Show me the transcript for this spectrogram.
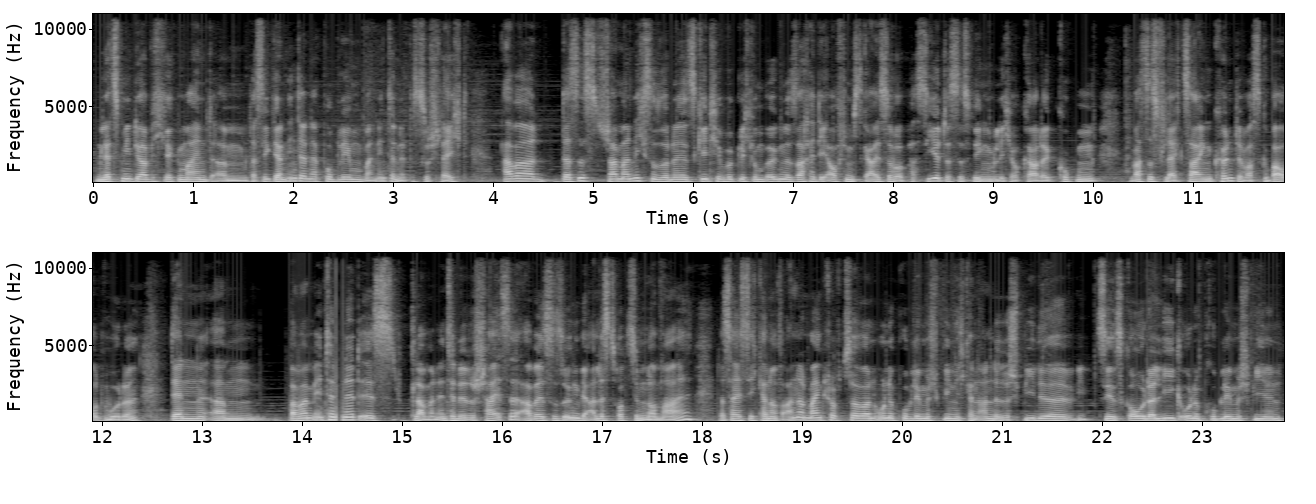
Im letzten Video habe ich ja gemeint, ähm, das liegt ja an Internetproblemen, mein Internet ist so schlecht. Aber das ist scheinbar nicht so, sondern es geht hier wirklich um irgendeine Sache, die auf dem Sky-Server passiert ist. Deswegen will ich auch gerade gucken, was es vielleicht zeigen könnte, was gebaut wurde. Denn ähm, bei meinem Internet ist, klar, mein Internet ist scheiße, aber es ist irgendwie alles trotzdem normal. Das heißt, ich kann auf anderen Minecraft-Servern ohne Probleme spielen, ich kann andere Spiele wie CSGO oder League ohne Probleme spielen.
